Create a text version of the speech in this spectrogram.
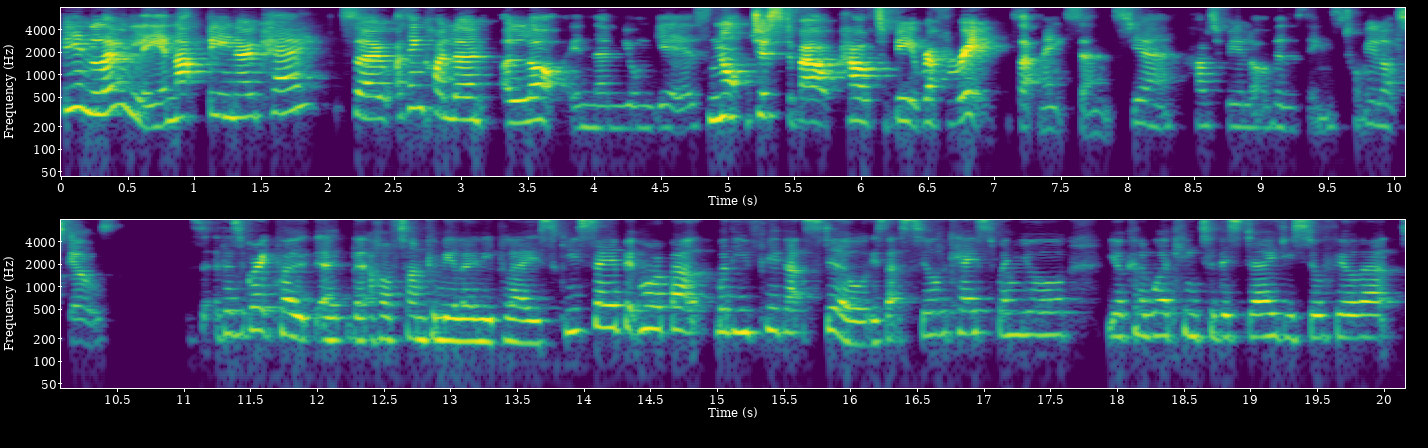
being lonely and that being okay. So I think I learned a lot in them young years, not just about how to be a referee, if that makes sense. Yeah, how to be a lot of other things. Taught me a lot of skills. There's a great quote uh, that half time can be a lonely place. Can you say a bit more about whether you feel that still? Is that still the case when you're you're kind of working to this day? Do you still feel that?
